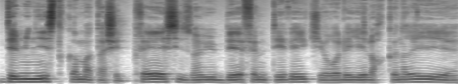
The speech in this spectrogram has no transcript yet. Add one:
des ministres comme attachés de presse, ils ont eu BFM TV qui relayait leurs conneries euh,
